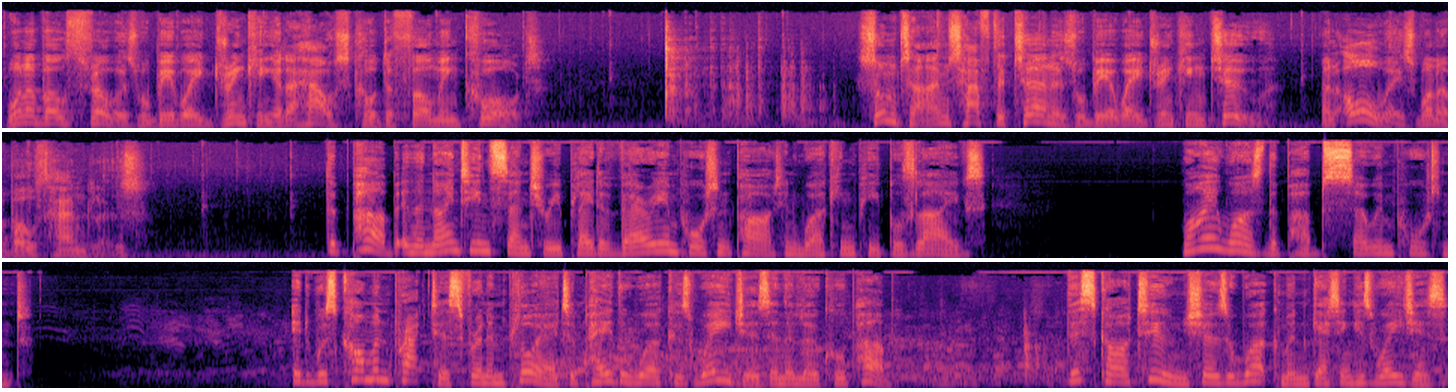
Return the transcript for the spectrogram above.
one or both throwers will be away drinking at a house called the Foaming Quart. Sometimes half the turners will be away drinking too, and always one or both handlers. The pub in the 19th century played a very important part in working people's lives. Why was the pub so important? It was common practice for an employer to pay the workers' wages in the local pub. This cartoon shows a workman getting his wages.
